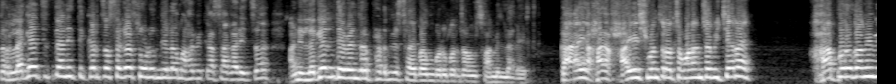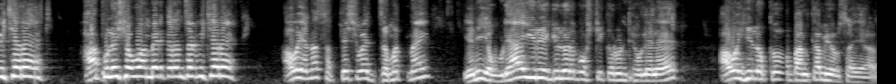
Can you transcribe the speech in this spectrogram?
तर लगेच त्यांनी तिकडचं सगळं सोडून दिलं महाविकास आघाडीचं आणि लगेच देवेंद्र फडणवीस साहेबांबरोबर जाऊन सामील झाले. काय हा हा यशवंतराव चव्हाणांचा विचार आहे? हा पुरोगामी विचार आहे? हा फुले शाहू आंबेडकरांचा विचार आहे? अहो यांना सत्तेशिवाय जमत नाही. यांनी एवढ्या इरेग्युलर गोष्टी करून ठेवलेल्या आहेत. अहो ही लोक बांधकाम व्यवसायात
